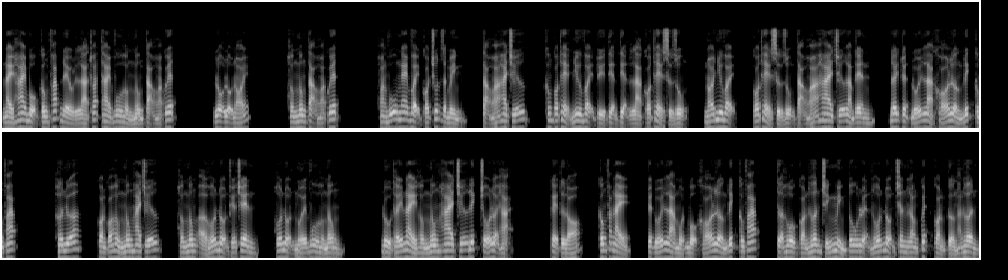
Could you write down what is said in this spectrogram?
này hai bộ công pháp đều là thoát thai vu hồng mông tạo hóa quyết. Lộ lộ nói, hồng mông tạo hóa quyết? Hoàng vũ nghe vậy có chút giật mình, tạo hóa hai chữ, không có thể như vậy tùy tiện tiện là có thể sử dụng, nói như vậy, có thể sử dụng tạo hóa hai chữ làm tên, đây tuyệt đối là khó lường đích công pháp. Hơn nữa còn có hồng nông hai chữ, hồng nông ở hỗn độn phía trên, hỗn độn mới vu hồng nông đủ thấy này hồng nông hai chữ đích chỗ lợi hại. Kể từ đó, công pháp này tuyệt đối là một bộ khó lường đích công pháp, tựa hồ còn hơn chính mình tu luyện hỗn độn chân long quyết còn cường hắn hơn.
